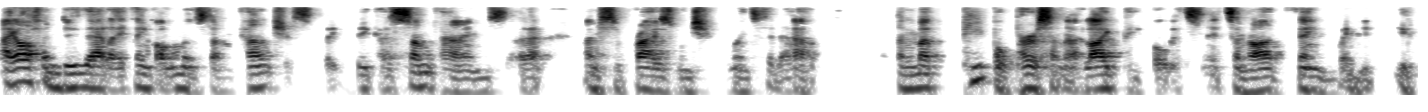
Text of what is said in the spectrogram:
I often do that, I think, almost unconsciously because sometimes uh, I'm surprised when she points it out. I'm a people person. I like people. It's, it's an odd thing when you, you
